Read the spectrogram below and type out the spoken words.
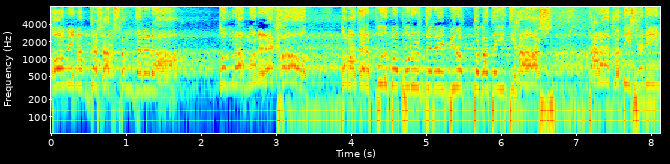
কওমি মাদ্রাসার সন্তানেরা, তোমরা মনে রেখো তোমাদের পূর্বপুরুষদের এই বীরত্বগত ইতিহাস, তারা যদি সেদিন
